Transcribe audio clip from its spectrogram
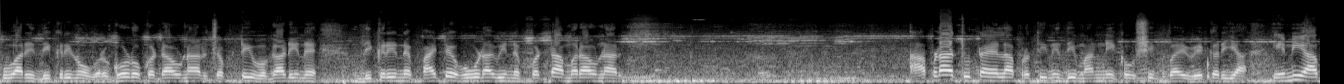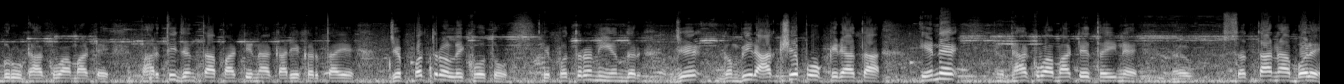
કુંવારી દીકરીનો વરઘોડો કઢાવનાર, ચપટી વગાડીને દીકરીને પાટે હુવડાવીને પટ્ટા મરાવનાર આપણા ચૂંટાયેલા પ્રતિનિધિ માનની કૌશિકભાઈ વેકરિયા એની આબરૂ ઢાંકવા માટે ભારતીય જનતા પાર્ટીના કાર્યકર્તાએ જે પત્ર લખ્યો હતો, એ પત્રની અંદર જે ગંભીર આક્ષેપો કર્યા હતા, એને ઢાંકવા માટે થઈને સત્તાના બળે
